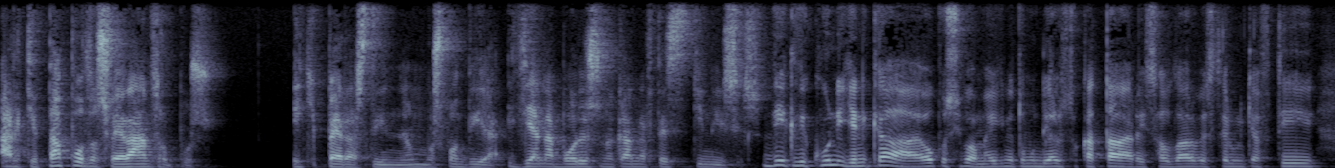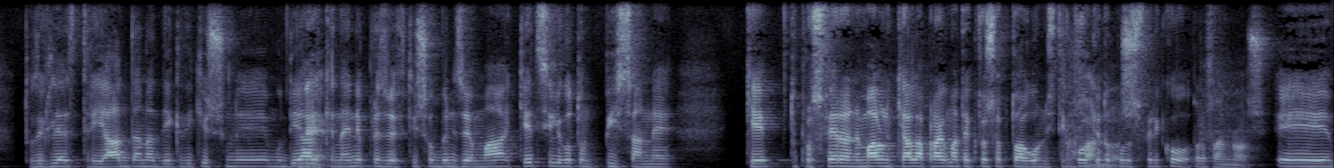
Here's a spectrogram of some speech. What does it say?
αρκετά ποδοσφαιρά άνθρωπους εκεί πέρα στην Ομοσπονδία για να μπορέσουν να κάνουν αυτές τις κινήσεις. Διεκδικούν γενικά, όπως είπαμε, έγινε το Μουντιάλ στο Κατάρ. Οι Σαουδάραβε θέλουν και αυτοί το 2030 να διεκδικήσουν Μουντιάλ Ναι. και να είναι πρεσβευτής ο Μπενζεμά και έτσι λίγο τον πείσανε και του προσφέρανε μάλλον και άλλα πράγματα εκτός από το αγωνιστικό και το ποδοσφαιρικό. Προφανώς. Ε,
